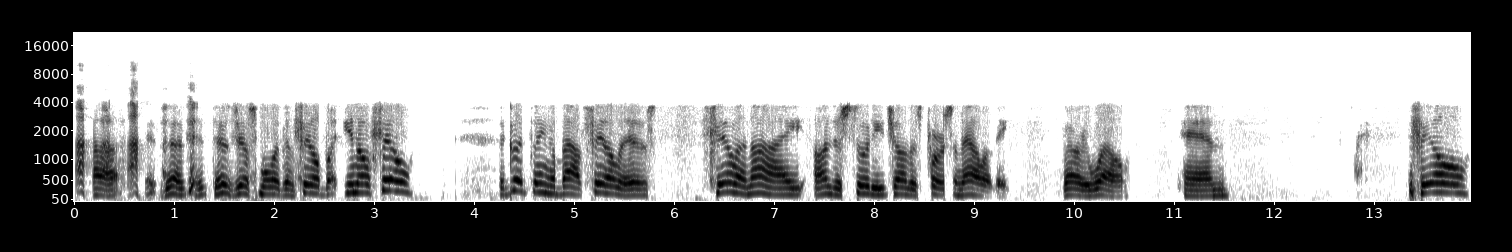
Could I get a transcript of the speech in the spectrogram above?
uh, there's, there's just more than Phil. But you know, Phil. The good thing about Phil is Phil and I understood each other's personality very well, and Phil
